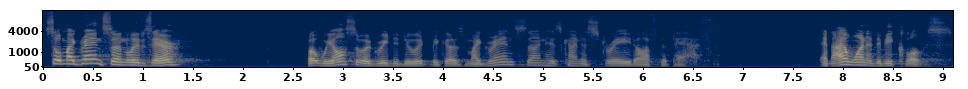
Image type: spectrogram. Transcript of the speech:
So my grandson lives there, but we also agreed to do it because my grandson has kind of strayed off the path. And I wanted to be close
